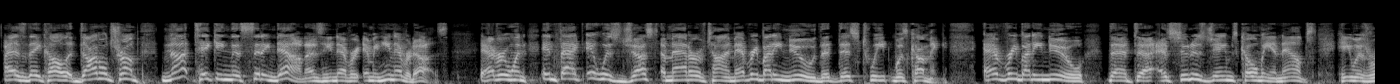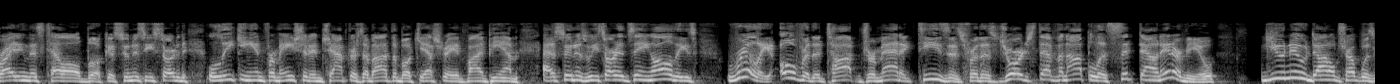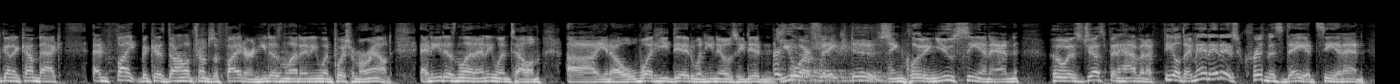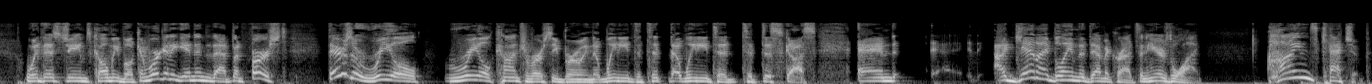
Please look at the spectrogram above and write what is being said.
as they call it, Donald Trump not taking this sitting down as he never, I mean, he never does. Everyone, in fact, it was just a matter of time. Everybody knew that this tweet was coming. Everybody knew that uh, as soon as James Comey announced he was writing this tell-all book, as soon as he started leaking information in chapters about the book yesterday at 5 p.m., as soon as we started seeing all these really over-the-top dramatic teases for this George Stephanopoulos sit-down interview, you knew Donald Trump was going to come back and fight because Donald Trump's a fighter and he doesn't let anyone push him around. And he doesn't let anyone tell him, uh, you know, what he did when he knows he didn't. You are fake news. Including you, CNN, who has just been having a field day. Man, it is Christmas Day at CNN with this James Comey book. And we're going to get into that. But first, there's a real, real controversy brewing that we need to, t- that we need to, to discuss. And again, I blame the Democrats. And here's why. Heinz ketchup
